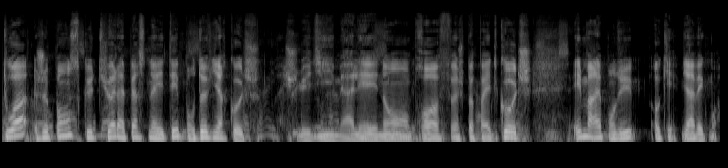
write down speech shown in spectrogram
toi, je pense que tu as la personnalité pour devenir coach. Je lui ai dit, mais allez, non, prof, je peux pas être coach. Et il m'a répondu, ok, viens avec moi.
